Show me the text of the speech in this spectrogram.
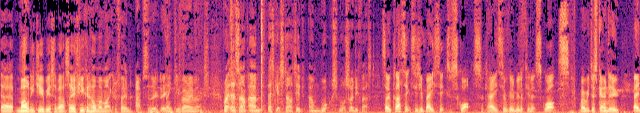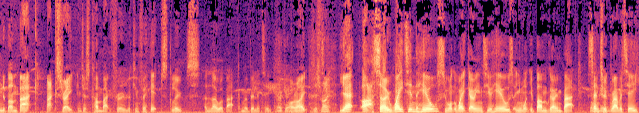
uh, mildly dubious about. So if you can hold my microphone. Absolutely. Thank you very much. Right then, Sam, um, let's get started. And what, what should I do first? So classics is your basics of squats, okay? So we're going to be looking at squats where we're just going to bend the bum back, back straight, and just come back through, looking for hips, glutes, and lower back mobility. Okay. All right. Is this right? Yeah. Ah, so weight in the heels. You want the weight going into your heels, and you want your bum going back. Centre going of gravity.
